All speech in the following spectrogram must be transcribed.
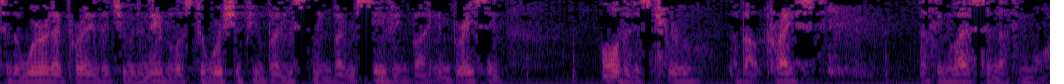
to the Word, I pray that you would enable us to worship you by listening, by receiving, by embracing all that is true about Christ, nothing less and nothing more.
